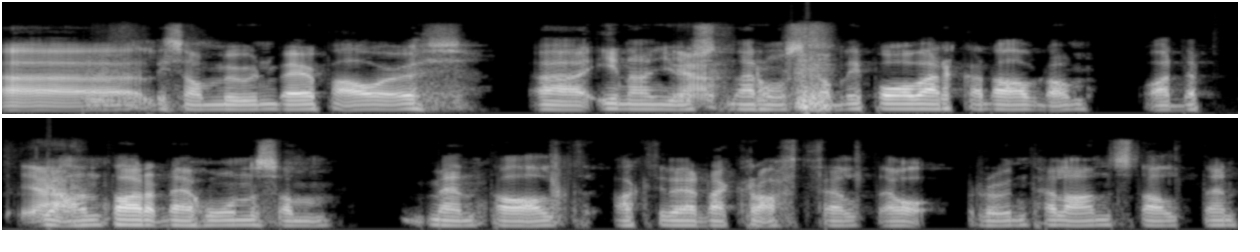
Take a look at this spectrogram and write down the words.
Uh, mm. Liksom Moonbear Powers innan just ja. när hon ska bli påverkad av dem. Och det, ja. Jag antar att det är hon som mentalt aktiverar kraftfältet och runt hela anstalten.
